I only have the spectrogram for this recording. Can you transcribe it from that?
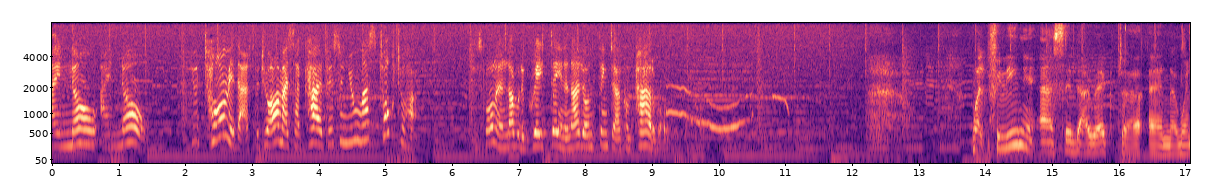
I know, I know. You told me that, but you are my psychiatrist and you must talk to her. She's fallen in love with a Great Dane, and I don't think they're compatible. Well, Fellini as a director and when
